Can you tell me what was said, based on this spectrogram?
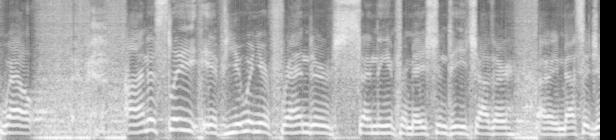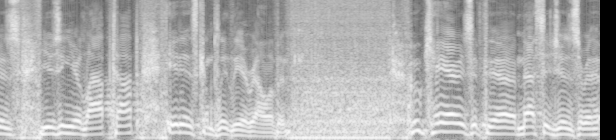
Well, honestly, if you and your friend are sending information to each other, I mean, messages using your laptop, it is completely irrelevant. Who cares if the messages are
